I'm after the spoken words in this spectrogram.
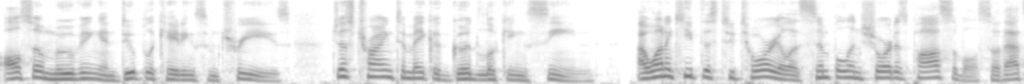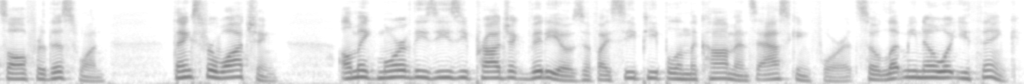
Also moving and duplicating some trees, just trying to make a good looking scene. I want to keep this tutorial as simple and short as possible, so that's all for this one. Thanks for watching. I'll make more of these easy project videos if I see people in the comments asking for it, so let me know what you think.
